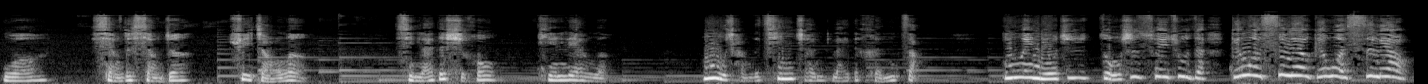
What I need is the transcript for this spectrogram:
我想着想着睡着了，醒来的时候天亮了。牧场的清晨来得很早。因为牛只总是催促着“给我饲料，给我饲料”，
